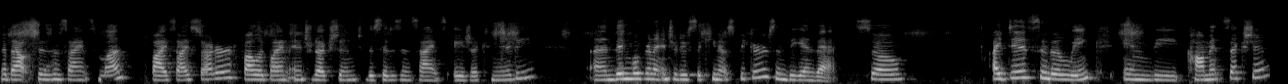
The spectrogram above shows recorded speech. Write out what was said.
about Citizen Science Month by SciStarter, followed by an introduction to the Citizen Science Asia community. And then we're gonna introduce the keynote speakers and begin that. So I did send a link in the comment section.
